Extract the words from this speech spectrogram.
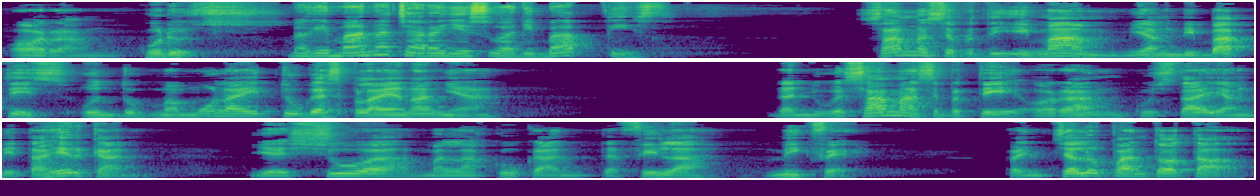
orang kudus. Bagaimana cara Yesua dibaptis? Sama seperti imam yang dibaptis untuk memulai tugas pelayanannya, dan juga sama seperti orang kusta yang ditahirkan, Yesua melakukan tefilah mikveh, pencelupan total,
